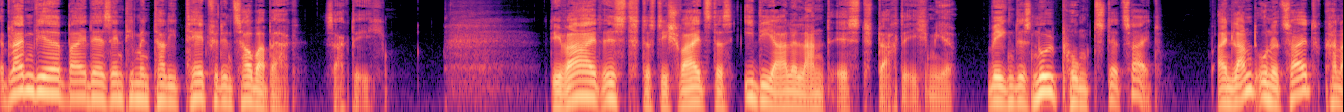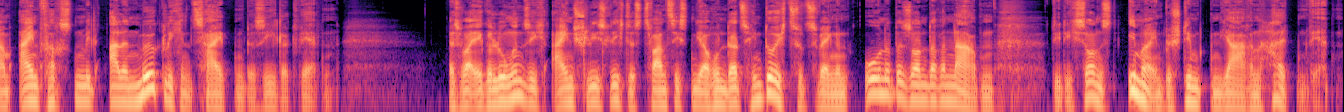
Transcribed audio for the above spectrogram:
Bleiben wir bei der Sentimentalität für den Zauberberg, sagte ich. Die Wahrheit ist, dass die Schweiz das ideale Land ist, dachte ich mir, wegen des Nullpunkts der Zeit. Ein Land ohne Zeit kann am einfachsten mit allen möglichen Zeiten besiedelt werden. Es war ihr gelungen, sich einschließlich des zwanzigsten Jahrhunderts hindurchzuzwängen, ohne besondere Narben, die dich sonst immer in bestimmten Jahren halten werden.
